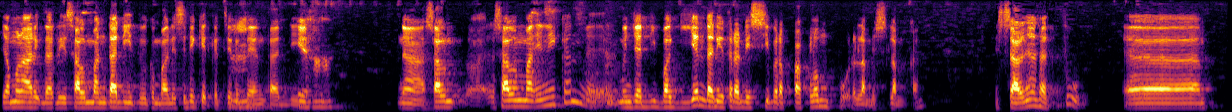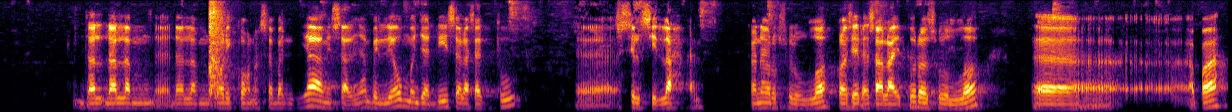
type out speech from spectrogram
yang menarik dari Salman tadi itu kembali sedikit ke cerita hmm. yang tadi. Yeah. Nah, Sal Salman ini kan eh, menjadi bagian dari tradisi beberapa kelompok dalam Islam kan. Misalnya satu eh, dalam dalam Torikoh Nasabandiyah misalnya beliau menjadi salah satu eh, silsilah kan. Karena Rasulullah kalau saya tidak salah itu Rasulullah eh, apa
